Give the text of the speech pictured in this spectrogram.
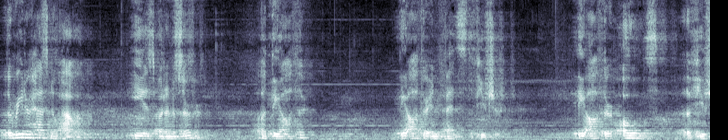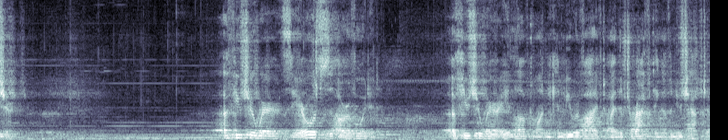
The reader has no power. He is but an observer. But the author? The author invents the future. The author owns the future. A future where zeros are avoided. A future where a loved one can be revived by the drafting of a new chapter.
